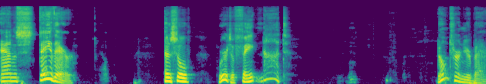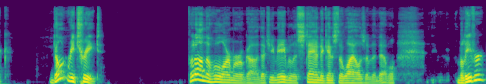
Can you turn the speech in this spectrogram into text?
and stay there. And so we're to faint not. Don't turn your back. Don't retreat. Put on the whole armor of God that ye may be able to stand against the wiles of the devil. Believer,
